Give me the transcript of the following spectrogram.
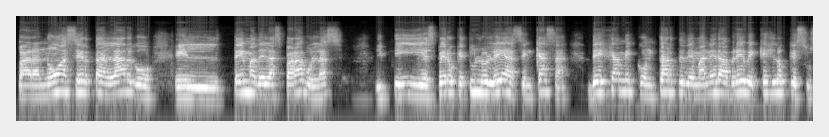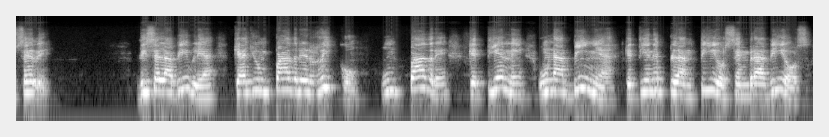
Para no hacer tan largo el tema de las parábolas, y, espero que tú lo leas en casa, déjame contarte de manera breve qué es lo que sucede. Dice la Biblia que hay un padre rico, un padre que tiene una viña, que tiene plantíos, sembradíos,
